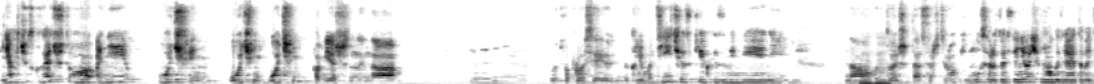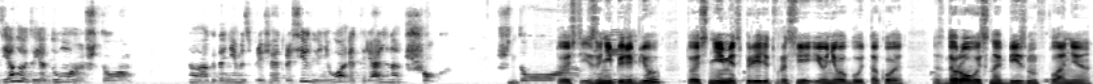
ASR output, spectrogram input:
я хочу сказать, что они очень-очень-очень помешаны на вот вопросе климатических изменений, на Мгм. вот той же да, сортировке мусора. То есть они очень много для этого делают, и я думаю, что а, когда немец приезжает в Россию, для него это реально шок. Что То есть, извини, перебью. То есть немец приедет в Россию, и у него будет такой здоровый снобизм в плане,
